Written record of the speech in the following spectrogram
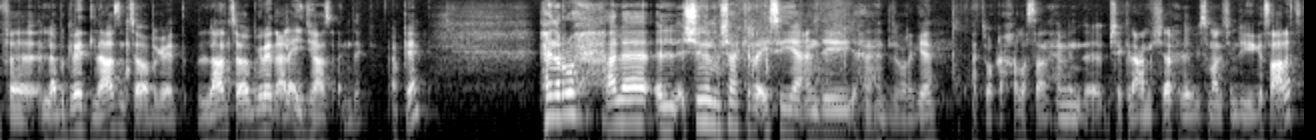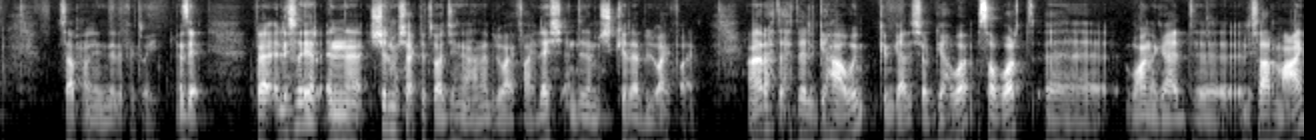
فال upgrade لازم تسوي upgrade لازم تسوي upgrade على أي جهاز عندك. okay؟ الحين نروح على شنو المشاكل الرئيسية عندي؟ إحنا هذه الورقة أتوقع خلصت أنا الحين بشكل عام الشرح اللي بيسمع لي كم دقيقة صارت. سامحوني إني لفيت وجهي زين. فاللي يصير إن شو المشاكل تواجهني أنا بالواي فاي ليش عندنا مشكلة بالواي فاي أنا رحت إحدى القهاوي كنت قاعد أشرب قهوة صورت آه وأنا قاعد آه اللي صار معاي.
